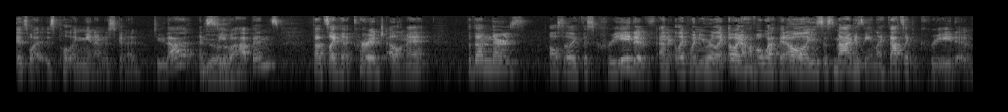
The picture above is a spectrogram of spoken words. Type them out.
is what is pulling me, and I'm just gonna do that and see what happens. That's like a courage element. But then there's also like this creative ener- like when you were like, oh, I don't have a weapon. Oh, I'll use this magazine. Like that's like a creative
